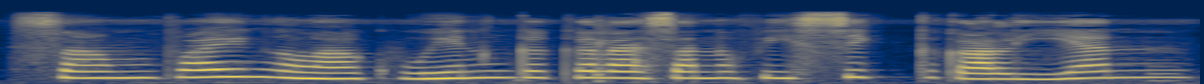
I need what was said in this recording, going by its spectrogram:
sampai ngelakuin kekerasan fisik ke kalian.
